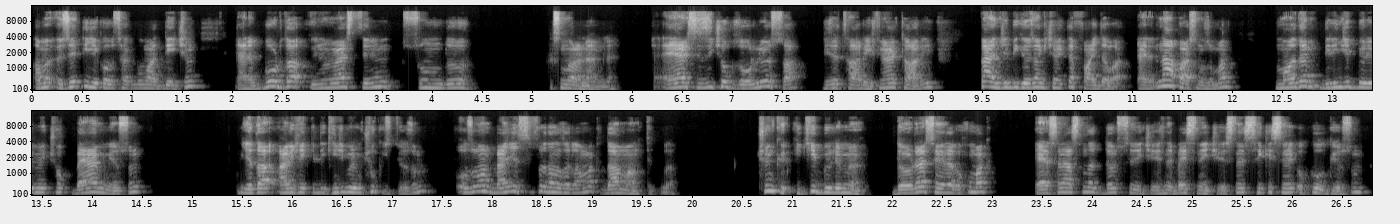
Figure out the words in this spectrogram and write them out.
Ama özetleyecek olursak bu madde için yani burada üniversitenin sunduğu kısımlar önemli. Eğer sizi çok zorluyorsa vize tarihi, final tarihi bence bir gözden geçirmekte fayda var. Yani ne yaparsın o zaman? Madem birinci bölümü çok beğenmiyorsun ya da aynı şekilde ikinci bölümü çok istiyorsun o zaman bence sıfırdan hazırlanmak daha mantıklı. Çünkü iki bölümü dörder seneler okumak eğer sen aslında dört sene içerisinde, beş sene içerisinde sekiz senelik okul okuyorsun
